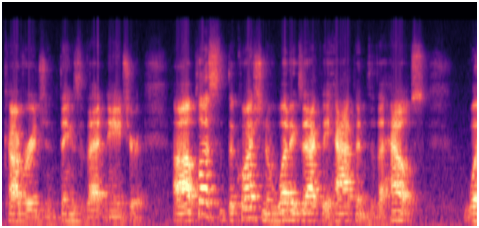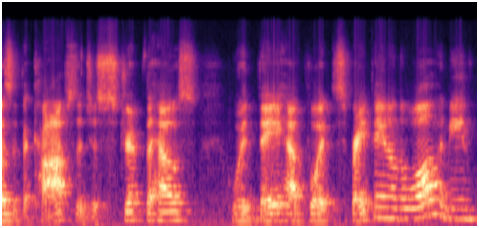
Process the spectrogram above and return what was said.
coverage and things of that nature. Uh, plus the question of what exactly happened to the house. Was it the cops that just stripped the house? would they have put spray paint on the wall? I mean,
